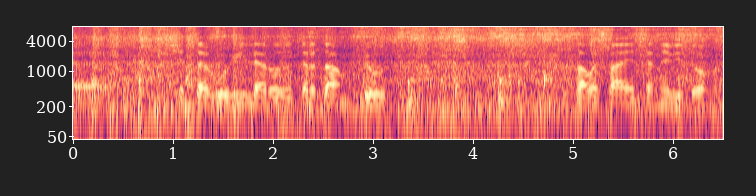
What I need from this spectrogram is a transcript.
Е, чи це вугілля Роттердам плюс залишається невідомим.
